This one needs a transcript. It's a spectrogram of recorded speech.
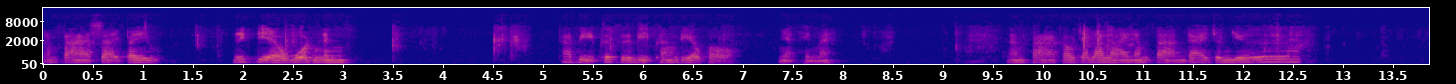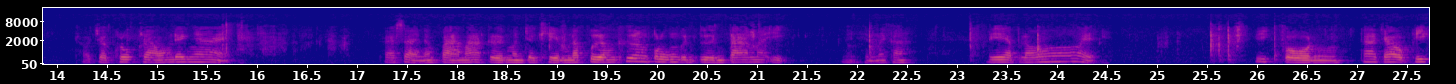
น้ำปลาใส่ไปนิดเดียววนหนึ่ง ถ้าบีบก็คือบีบครั้งเดียวพอ เนี่ยเห็นไหม น้ำปลาเขาจะละลายน้ำตาลได้จนเยิ้ม เขาจะคลุกเคล้าได้ง่าย ถ้าใส่น้ำปลามากเกินมันจะเค็มและเปลืองเครื่องปรุงอื่น ๆ ตามมาอีกนี่เห็นไหมคะ เรียบร้อยพริกป่นถ้าจะเอาพริก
